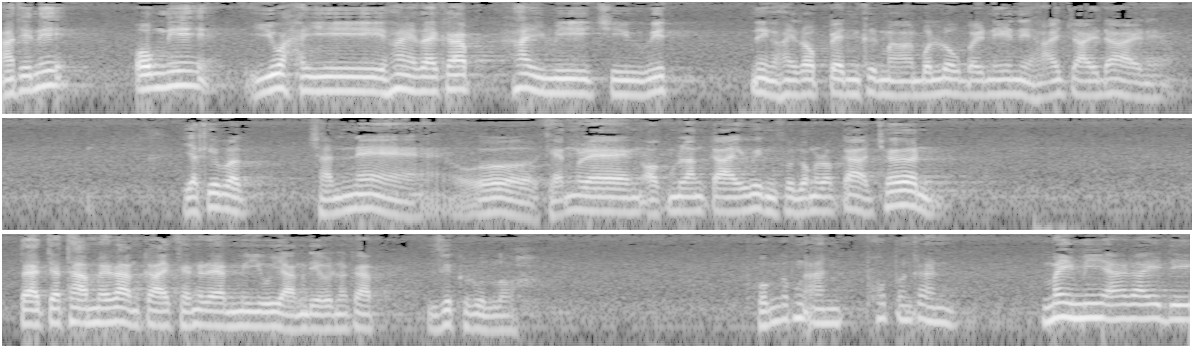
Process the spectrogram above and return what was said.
อาทีนี้องค์นี้ยุฮีให้อะไรครับ ให้มีชีวิต นี่ให้เราเป็นขึ้นมาบนโลกใบนี้นี่หายใจได้เนี่ย อย่าคิดว่าฉันแน่ โอ้แข็งแรงออกกำลังกายวิ่งสุดลงรก้าเชิญแต่จะทำให้ร่างกายแข็งแรงมีอยู่อย่างเดียวนะครับ ذكر الله ผมก็เพิ่งอ่านพบเหมือนกัน ไม่มีอะไรดี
